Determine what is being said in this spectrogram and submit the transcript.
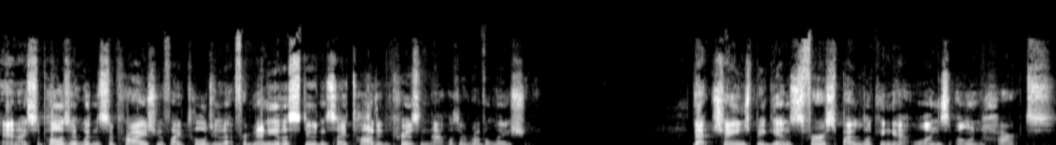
And I suppose it wouldn't surprise you if I told you that for many of the students I taught in prison, that was a revelation. That change begins first by looking at one's own heart.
